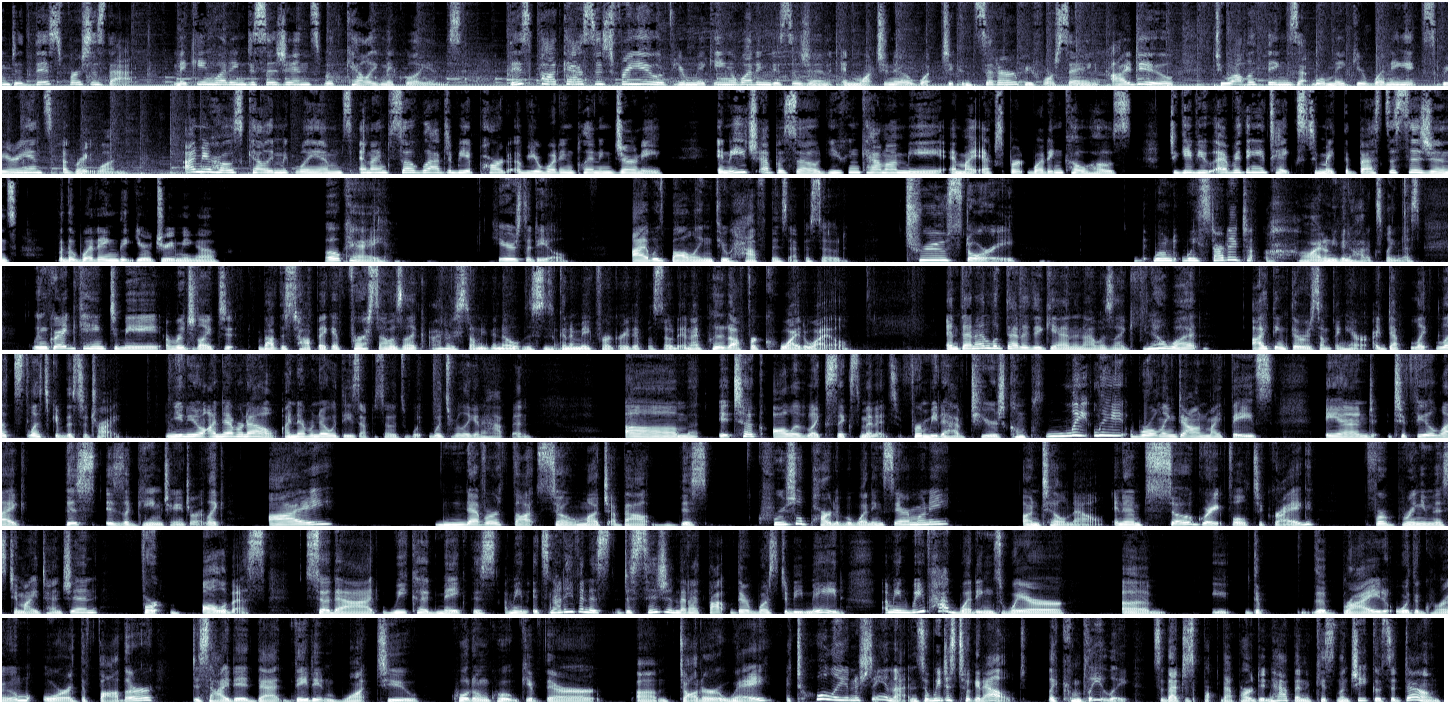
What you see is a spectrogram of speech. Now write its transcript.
welcome to This versus That Making Wedding Decisions with Kelly McWilliams. This podcast is for you if you're making a wedding decision and want to know what to consider before saying I do to all the things that will make your wedding experience a great one. I'm your host, Kelly McWilliams, and I'm so glad to be a part of your wedding planning journey. In each episode, you can count on me and my expert wedding co-hosts to give you everything it takes to make the best decisions for the wedding that you're dreaming of. Okay, here's the deal. I was bawling through half this episode. True story. When we started to, oh, I don't even know how to explain this. When Greg came to me originally to about this topic, at first I was like, I just don't even know this is going to make for a great episode. And I put it off for quite a while. And then I looked at it again and I was like, you know what? I think there is something here. I def- like let's let's give this a try. And you know, I never know. I never know with these episodes what, what's really going to happen. Um, it took all of like six minutes for me to have tears completely rolling down my face and to feel like this is a game changer. Like I never thought so much about this crucial part of a wedding ceremony until now. And I'm so grateful to Greg for bringing this to my attention for all of us so that we could make this. I mean, it's not even a decision that I thought there was to be made. I mean, we've had weddings where uh, the the bride or the groom or the father decided that they didn't want to quote unquote give their um, daughter away. I totally understand that, and so we just took it out like completely. So that just that part didn't happen. Kiss on the cheek, go sit down.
